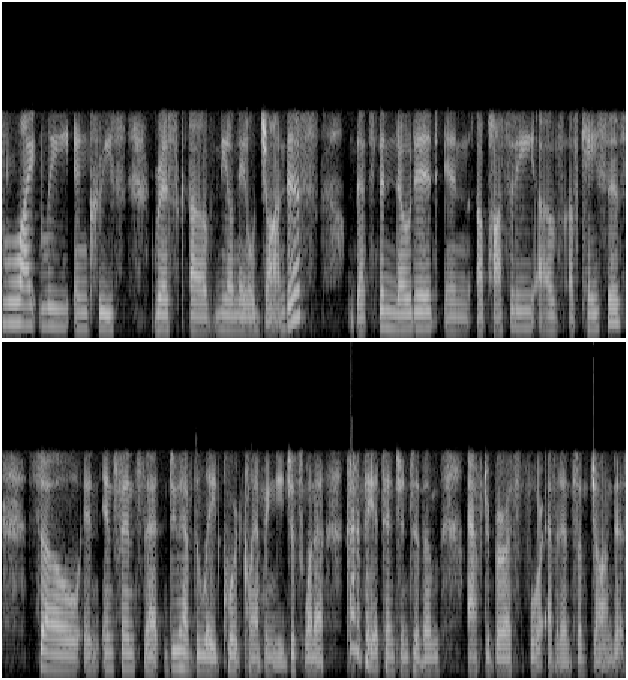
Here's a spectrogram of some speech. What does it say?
slightly increased risk of neonatal jaundice that's been noted in a paucity of, of cases. So in infants that do have delayed cord clamping, you just want to kind of pay attention to them after birth for evidence of jaundice.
